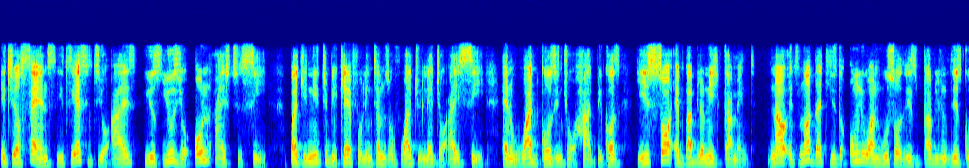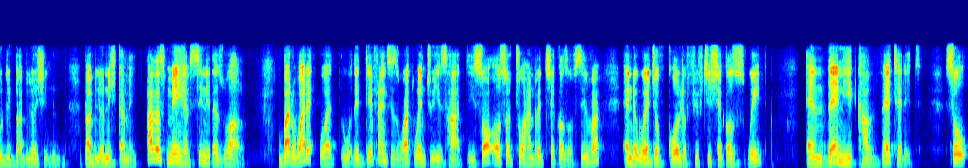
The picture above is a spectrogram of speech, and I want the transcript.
It's your sense, it's yes, it's your eyes. Use use your own eyes to see, but you need to be careful in terms of what you let your eyes see and what goes into your heart, because he saw a Babylonish garment now it's not that he's the only one who saw this Babylon, this goodly Babylonish, Babylonish garment. Others may have seen it as well. But what what the difference is what went to his heart. He saw also 200 shekels of silver and a wedge of gold of 50 shekels weight, and then he coveted it. So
